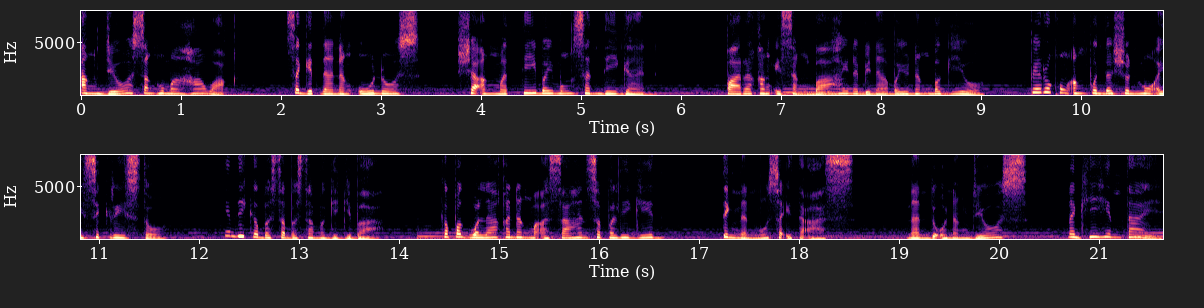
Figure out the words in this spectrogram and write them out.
ang Diyos ang humahawak. Sa gitna ng unos, siya ang matibay mong sandigan. Para kang isang bahay na binabayo ng bagyo. Pero kung ang pundasyon mo ay si Kristo, hindi ka basta-basta magigiba. Kapag wala ka ng maasahan sa paligid, tingnan mo sa itaas. Nandoon ang Diyos, naghihintay,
